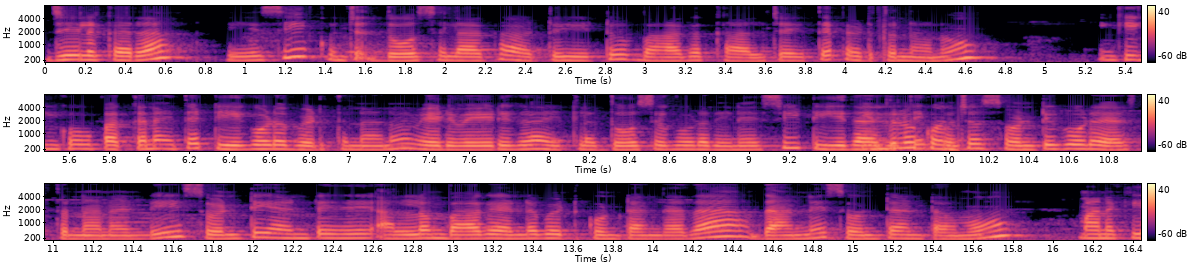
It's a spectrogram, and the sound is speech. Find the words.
జీలకర్ర వేసి కొంచెం దోశలాగా అటు ఇటు బాగా కాల్చి అయితే పెడుతున్నాను. ఇంక ఇంకొక పక్కన అయితే టీ కూడా పెడుతున్నాను. వేడి వేడిగా ఇట్లా దోశ కూడా తినేసి టీ దాంట్లో కొంచెం సొంటి కూడా వేస్తున్నానండి. సొంటి అంటే అల్లం బాగా ఎండబెట్టుకుంటాం కదా దాన్నే సొంటి అంటాము. మనకి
